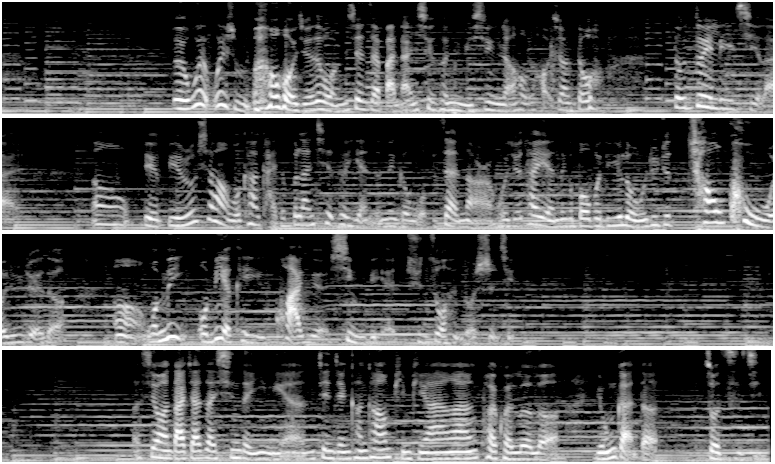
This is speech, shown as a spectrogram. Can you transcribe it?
对，为为什么 我觉得我们现在把男性和女性，然后好像都 都对立起来？嗯，比比如像我看凯特·布兰切特演的那个《我不在那儿》，我觉得他演那个鲍勃·迪伦，我就觉得超酷，我就觉得，嗯，我们我们也可以跨越性别去做很多事情。希望大家在新的一年健健康康、平平安安、快快乐乐、勇敢的做自己。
